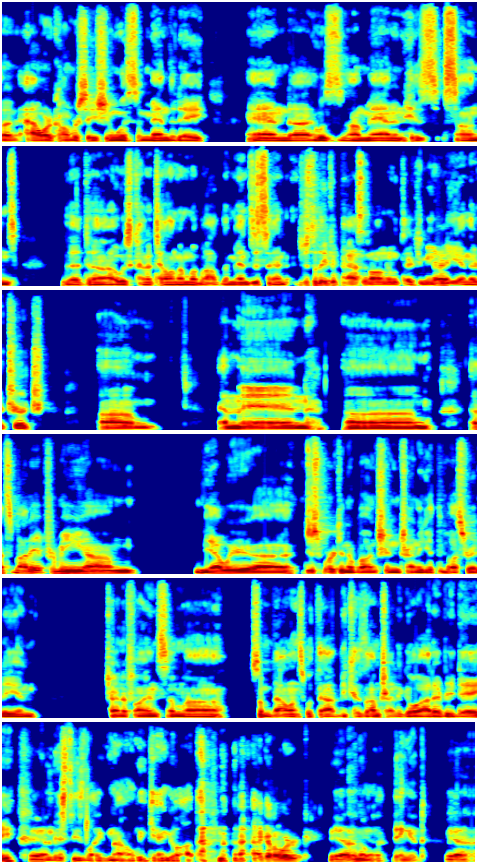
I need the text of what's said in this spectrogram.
about an hour conversation with some men today, and uh, it was a man and his sons that uh, I was kind of telling them about the Men's Ascent, just so they could pass it on with their community and their church. Um, and then um, that's about it for me. Um, yeah, we're uh, just working a bunch and trying to get the bus ready and trying to find some uh, some balance with that because I'm trying to go out every day Yeah. and Misty's like, no, we can't go out. I gotta work. Yeah. and I'm Yeah. like, dang it. yeah.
